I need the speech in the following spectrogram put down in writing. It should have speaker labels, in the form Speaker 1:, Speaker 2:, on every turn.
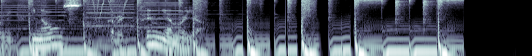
Speaker 1: chronique finance avec Prime Yamoya.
